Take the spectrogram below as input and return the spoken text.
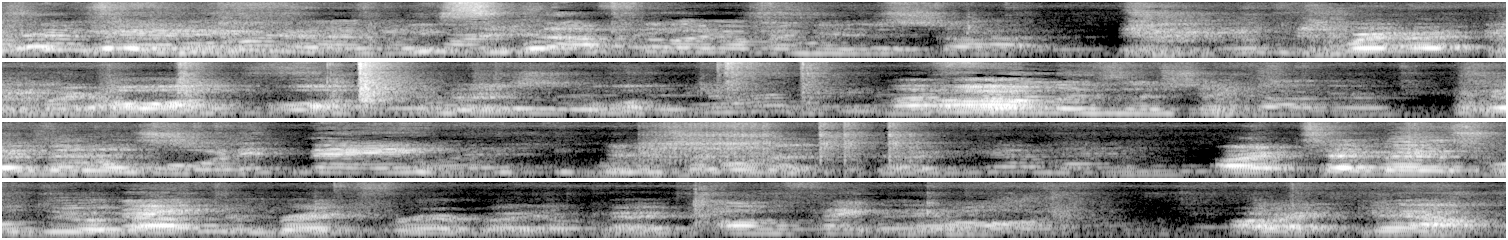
Said I feel like I'm gonna get shot. Wait, wait, wait, hold on, hold on, Andres, hold on. My Uh, friend lives in Chicago. Ten minutes, give me ten minutes, okay? All right, ten minutes, we'll do a bathroom break for everybody, okay? Oh, thank God. All right, now,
